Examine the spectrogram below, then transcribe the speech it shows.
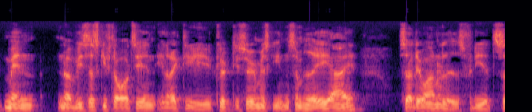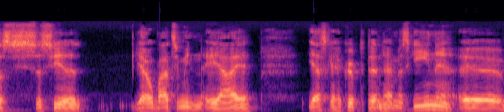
Men når vi så skifter over til en, en rigtig kløgtig søgemaskine, som hedder AI, så er det jo anderledes, fordi at så, så siger jeg jo bare til min AI, jeg skal have købt den her maskine, øh,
